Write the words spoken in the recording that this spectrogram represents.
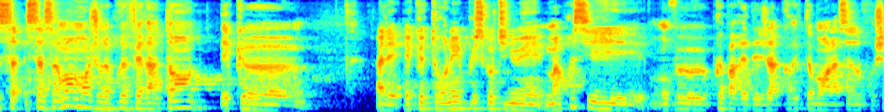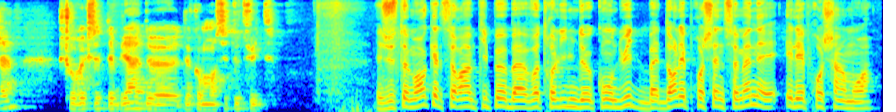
Sincèrement, moi j'aurais préféré attendre et que, allez, et que Tournée puisse continuer. Mais après, si on veut préparer déjà correctement la saison prochaine, je trouvais que c'était bien de, commencer tout de suite. Et justement, quelle sera un petit peu bah, votre ligne de conduite bah, dans les prochaines semaines et les prochains mois?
